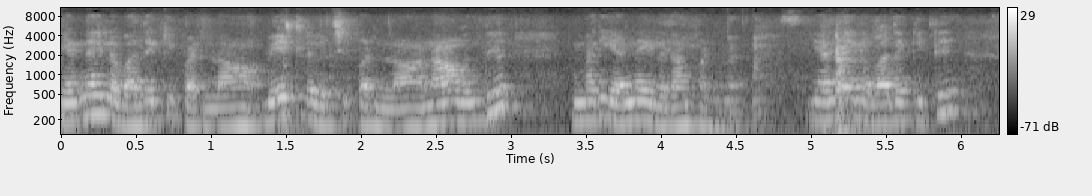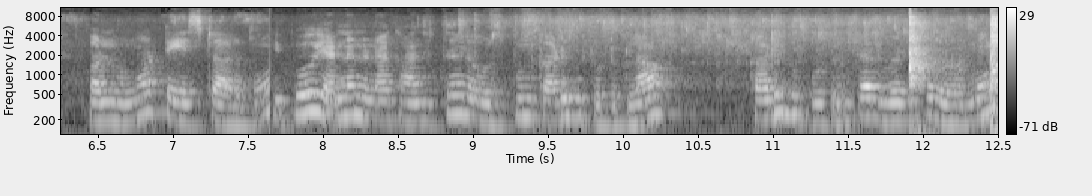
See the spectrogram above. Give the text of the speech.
எண்ணெயில் வதக்கி பண்ணலாம். வேட்டில் வச்சு பண்ணலாம். நான் வந்து இந்த மாதிரி எண்ணெயில் தான் பண்ணுவேன். எண்ணெயில் வதக்கிட்டு பண்ணோம்னா டேஸ்ட்டாக இருக்கும். இப்போது எண்ணெய் நல்லா காஞ்சிட்டு அதில் ஒரு ஸ்பூன் கடுகு போட்டுக்கலாம். கடுகு போட்டுக்கிட்டு அது வெடிக்கிற உடனே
